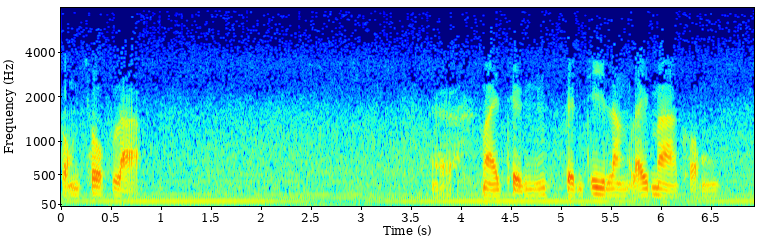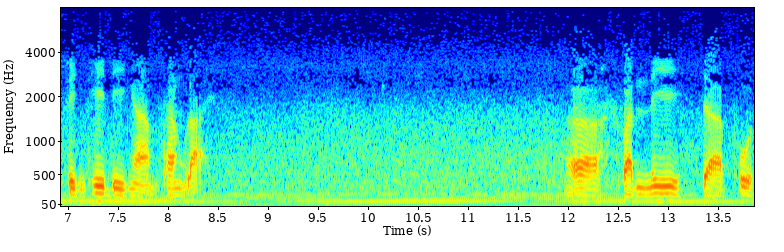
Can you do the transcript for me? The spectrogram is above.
ของโชคลาภหมายถึงเป็นที่หลั่งไหลมาของสิ่งที่ดีงามทั้งหลายวันนี้จะพูด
